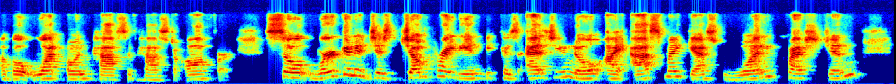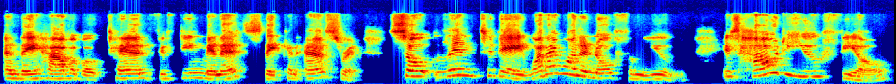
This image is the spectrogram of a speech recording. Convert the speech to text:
about what OnPassive has to offer. So we're going to just jump right in because as you know i ask my guests one question and they have about 10 15 minutes they can answer it. So lynn today what i want to know from you is how do you feel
